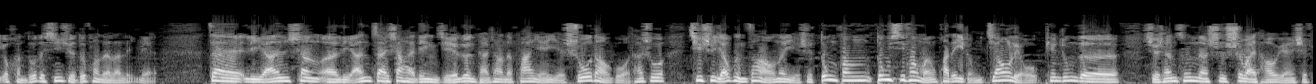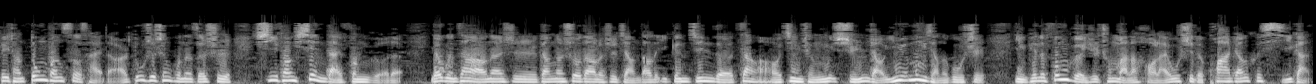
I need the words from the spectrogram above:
有很多的心血都放在了里面。在李安上呃，李安在上海电影节论坛上的发言也说到过，他说其实摇滚藏獒呢也是东方东西方文化的一种交流。片中的雪山村呢是世外桃源，是非常东方色彩的，而都市生活呢则是西方现代风格的。摇滚藏獒呢是刚刚说到了，是讲到了一根筋的藏獒进城寻找音乐梦想的故事。影片的风格也是充满了好莱坞式的夸张和喜感。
